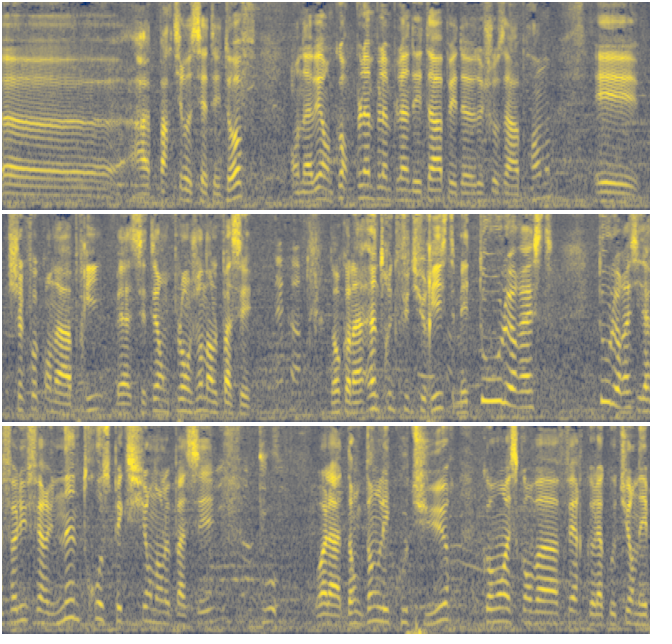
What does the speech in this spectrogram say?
euh, à partir de cette étoffe, on avait encore plein plein plein d'étapes et de, de choses à apprendre. Et chaque fois qu'on a appris, ben, c'était en plongeant dans le passé. Donc on a un truc futuriste, mais tout le reste, tout le reste, il a fallu faire une introspection dans le passé pour voilà, donc dans les coutures, comment est-ce qu'on va faire que la couture n'est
